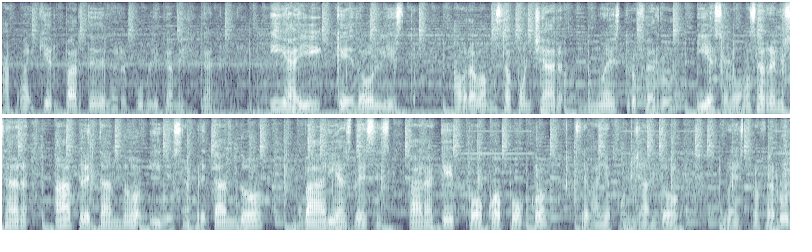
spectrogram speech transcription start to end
a cualquier parte de la República Mexicana. Y ahí quedó listo. Ahora vamos a ponchar nuestro ferrur y eso lo vamos a realizar apretando y desapretando varias veces para que poco a poco se vaya ponchando nuestro ferrur.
